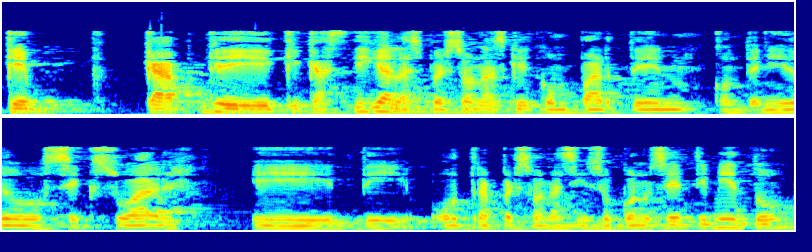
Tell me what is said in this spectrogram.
que, castiga a las personas que comparten contenido sexual eh, de otra persona sin su consentimiento,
